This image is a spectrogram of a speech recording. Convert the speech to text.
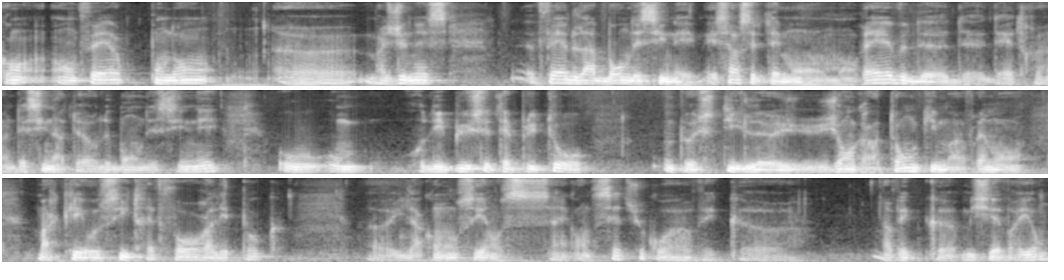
en faire pendant euh, ma jeunesse, faire de la bande dessinée. Et ça, c'était mon, rêve d'être un dessinateur de bande dessinée. Où, au début, c'était plutôt un peu style Jean Graton qui m'a vraiment marqué aussi très fort à l'époque. Euh, il a commencé en 57, je crois, avec avec euh, Michel Vaillant.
